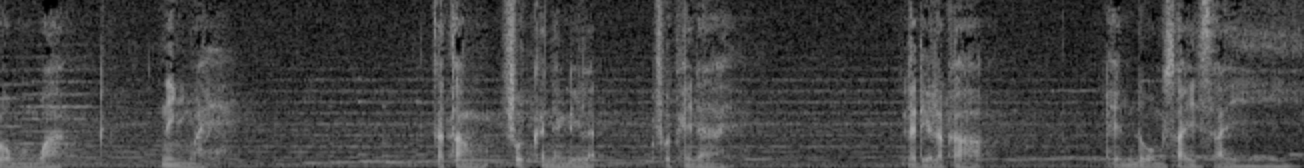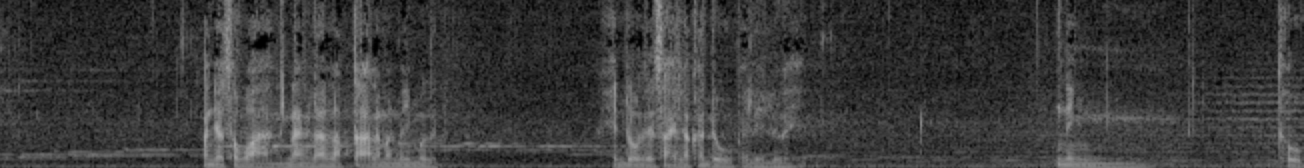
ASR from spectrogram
ล่งๆว่างๆนิ่งใหม่ ก็ต้องฝึกกันอย่างนี้แหละ ฝึกให้ได้ และเดี๋ยวแล้วก็เห็นดวงใส ๆ มันจะสว่างนั่งแล้วหลับตาแล้วมันไม่มืด เห็นดวงใส ๆ แล้วก็ดูไปเรื่อย ๆ นิ่ง ถูก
